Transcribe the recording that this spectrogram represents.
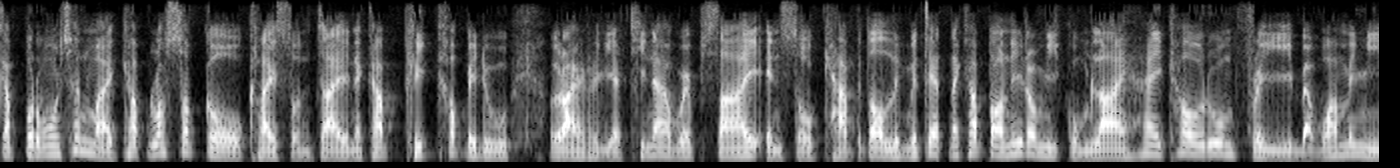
กับโปรโมชั่นใหม่ครับ Loss of Go ใครสนใจนะครับ คลิกเข้าไปดูรายละเอียดที่หน้าเว็บไซต์ Enso Capital Limited นะครับตอนนี้เรามีกลุ่มไลน์ให้เข้าร่วมฟรี แบบว่าไม่มี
